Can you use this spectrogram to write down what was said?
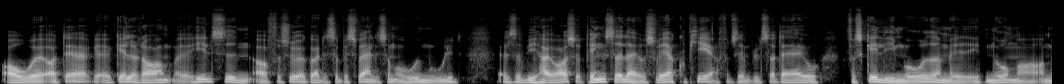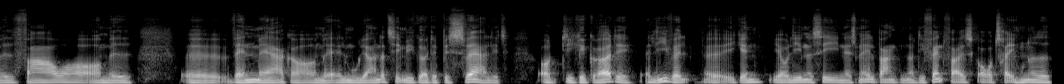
Og, og der gælder det om hele tiden at forsøge at gøre det så besværligt som overhovedet muligt. Altså vi har jo også, pengesedler er jo svære at kopiere for eksempel, så der er jo forskellige måder med et nummer og med farver og med øh, vandmærker og med alle mulige andre ting. Vi gør det besværligt, og de kan gøre det alligevel. Øh, igen, jeg var lige at se i Nationalbanken, og de fandt faktisk over 300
